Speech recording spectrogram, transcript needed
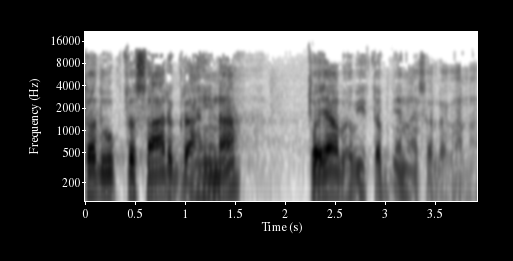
तद उक्त सार ग्राहिणा त्वया भवितव्य में ऐसा लगाना।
